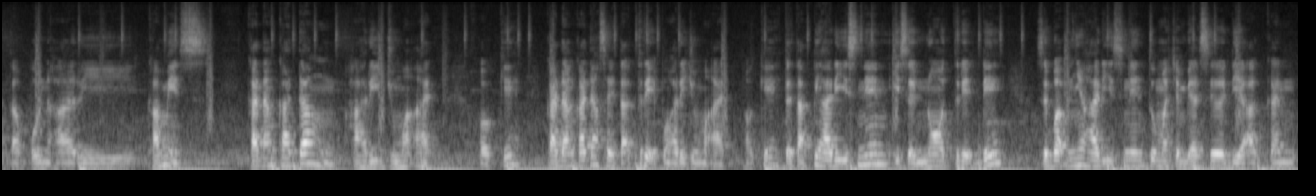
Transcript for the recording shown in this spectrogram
ataupun hari Khamis. Kadang-kadang hari Jumaat. Okey, kadang-kadang saya tak trade pun hari Jumaat. Okey, tetapi hari Isnin is a no trade day sebabnya hari Isnin tu macam biasa dia akan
